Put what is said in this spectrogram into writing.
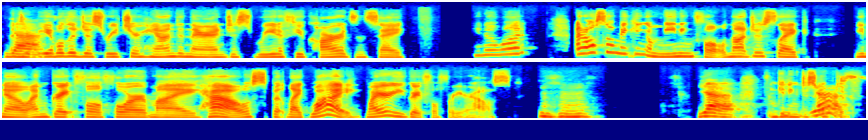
Yes. And to be able to just reach your hand in there and just read a few cards and say, you know what? And also making them meaningful, not just like, you know, I'm grateful for my house, but like, why? Why are you grateful for your house? Mm-hmm. Yeah. And getting descriptive. Yes.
